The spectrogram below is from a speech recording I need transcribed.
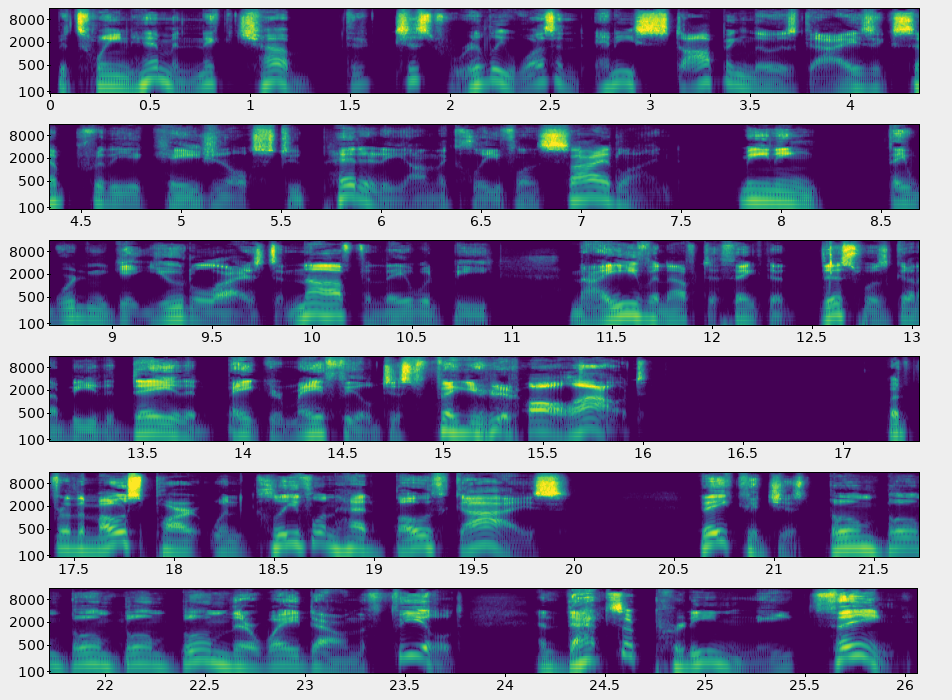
between him and Nick Chubb, there just really wasn't any stopping those guys except for the occasional stupidity on the Cleveland sideline, meaning they wouldn't get utilized enough and they would be naive enough to think that this was going to be the day that Baker Mayfield just figured it all out. But for the most part, when Cleveland had both guys, they could just boom, boom, boom, boom, boom their way down the field. And that's a pretty neat thing.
